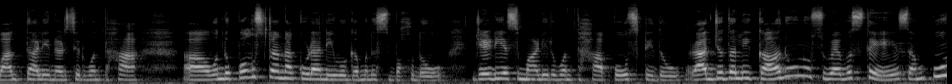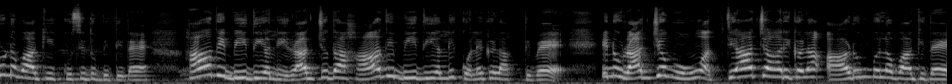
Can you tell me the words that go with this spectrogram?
ವಾಗ್ದಾಳಿ ನಡೆಸಿರುವಂತಹ ಒಂದು ಪೋಸ್ಟ್ ಅನ್ನ ಕೂಡ ನೀವು ಗಮನಿಸಬಹುದು. ಜೆ ಡಿ ಎಸ್ ಮಾಡಿರುವಂತಹ ಪೋಸ್ಟ್ ಇದು. ರಾಜ್ಯದಲ್ಲಿ ಕಾನೂನು ಸುವ್ಯವಸ್ಥೆ ಸಂಪೂರ್ಣವಾಗಿ ಕುಸಿದು ಬಿದ್ದಿದೆ. ಹಾದಿ ಬೀದಿಯಲ್ಲಿ ರಾಜ್ಯದ ಹಾದಿ ಬೀದಿಯಲ್ಲಿ ಕೊಲೆಗಳಾಗ್ತಿವೆ. ಇನ್ನು ರಾಜ್ಯವು ಅತ್ಯಾಚಾರಿಗಳ ಆಡಂಬಲವಾಗಿದೆ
